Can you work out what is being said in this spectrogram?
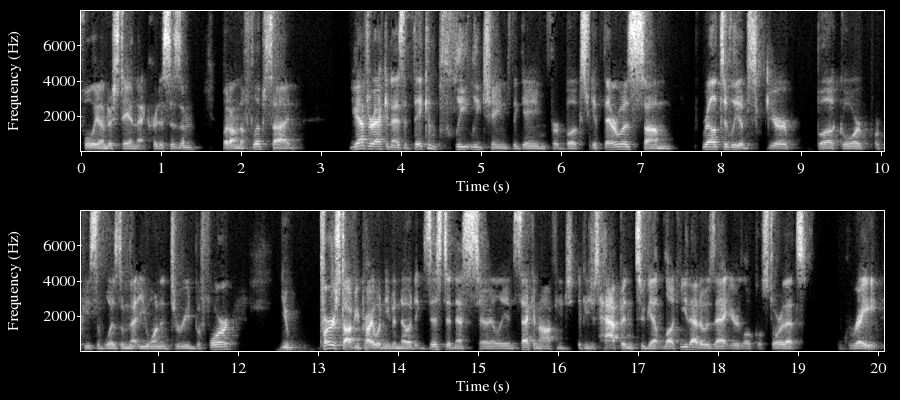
fully understand that criticism. But on the flip side, you have to recognize that they completely changed the game for books. If there was some relatively obscure book or, or piece of wisdom that you wanted to read before, you first off, you probably wouldn't even know it existed necessarily. And second off, you, if you just happened to get lucky that it was at your local store, that's great.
